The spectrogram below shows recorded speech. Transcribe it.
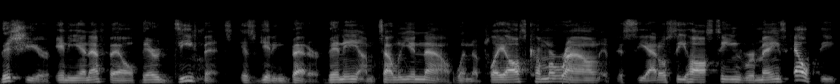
this year in the NFL. Their defense is getting better. Vinny, I'm telling you now, when the playoffs come around, if the Seattle Seahawks team remains healthy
